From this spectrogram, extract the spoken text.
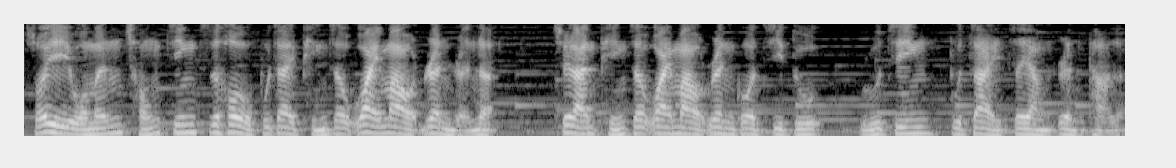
所以我们从今之后不再凭着外貌认人了，虽然凭着外貌认过基督，如今不再这样认他了。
